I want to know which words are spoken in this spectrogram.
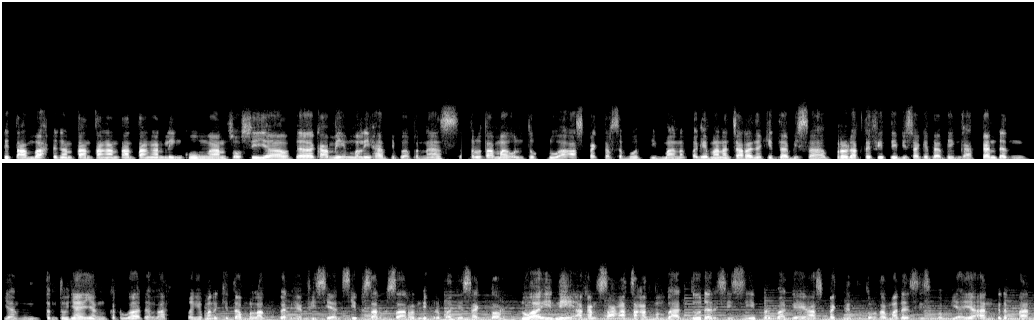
ditambah dengan tantangan-tantangan lingkungan, sosial, eh, kami melihat di Bapenas terutama untuk dua aspek tersebut, di mana bagaimana caranya kita bisa productivity bisa kita tingkatkan dan yang tentunya yang kedua adalah bagaimana kita melakukan efisiensi besar-besaran di berbagai sektor. Dua ini akan sangat-sangat membantu dari sisi berbagai aspek terutama dari sisi pembiayaan ke depan,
